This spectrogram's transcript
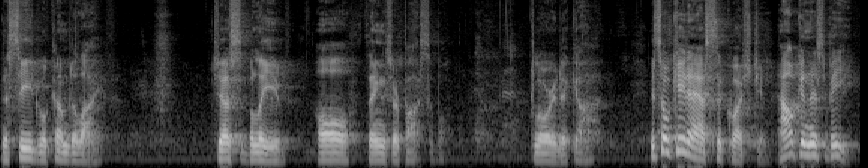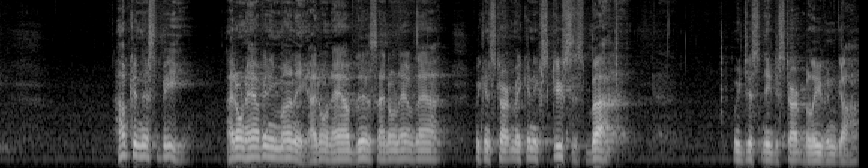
The seed will come to life. Just believe all things are possible. Glory to God. It's okay to ask the question how can this be? How can this be? I don't have any money. I don't have this. I don't have that. We can start making excuses, but we just need to start believing God.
